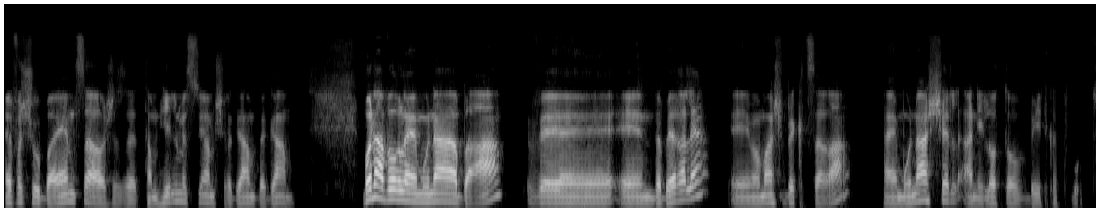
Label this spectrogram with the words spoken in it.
איפשהו באמצע, או שזה תמהיל מסוים של גם וגם. בואו נעבור לאמונה הבאה ונדבר עליה ממש בקצרה. האמונה של אני לא טוב בהתכתבות.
